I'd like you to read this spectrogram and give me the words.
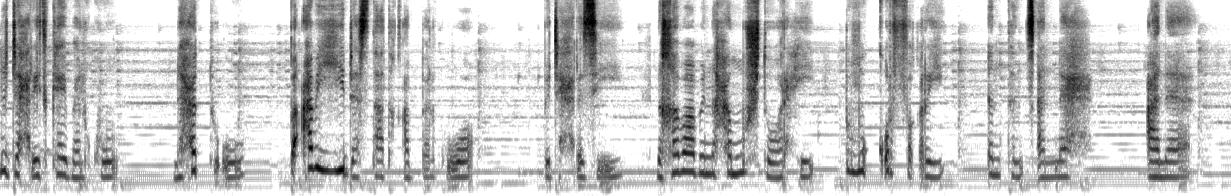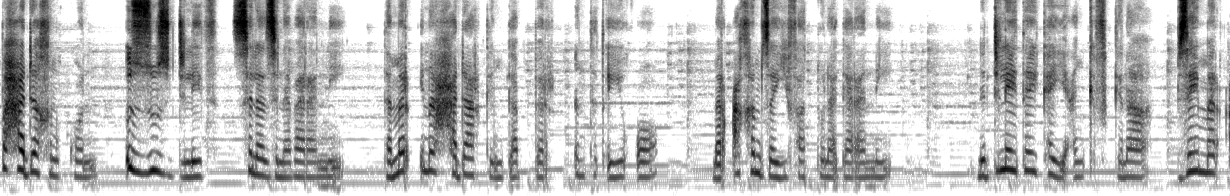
ንድሕሪት ከይበልኩ ንሕትኡ ብዓብዪ ደስታ ተቐበልክዎ ብድሕሪዚ ንኸባቢ ንሓሙሽተ ወርሒ ብምቁር ፍቕሪ እንትንጸንሕ ኣነ ብሓደ ክንኮን እዙዝ ድሌት ስለ ዝነበረኒ ተመርኢና ሓዳር ክንገብር እንትጠይቆ መርዓ ከም ዘይፈቱ ነገረኒ ንድሌተይ ከይዕንቅፍ ግና ብዘይ መርዓ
